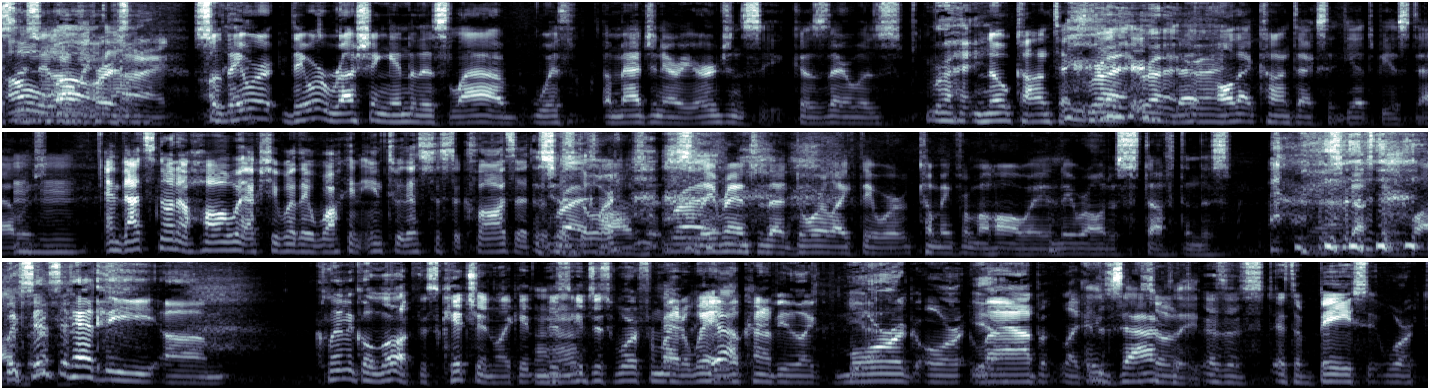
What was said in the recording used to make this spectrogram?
first. Oh, wow. first. All right. So they were they were rushing into this lab with imaginary urgency because there was Right. no context. Right, right, That- right. All that context had yet to be established. Mm-hmm. And that's not a hallway actually where they're walking into. That's just a closet. It's just a a door. closet. So they ran through that door like they were coming from a hallway, and they were all just stuffed in this disgusting closet. But since it had the um, clinical look, this kitchen, like it, it just worked from right away. Mm-hmm. Yeah. It looked kind of be like morgue or lab, like Exactly. So as a as a base, it worked.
